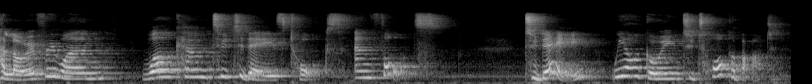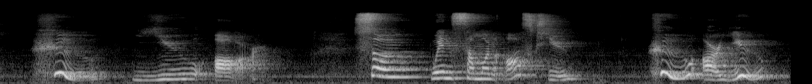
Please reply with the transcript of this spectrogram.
Hello everyone! Welcome to today's Talks and Thoughts. Today we are going to talk about who you are. So when someone asks you, who are you?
